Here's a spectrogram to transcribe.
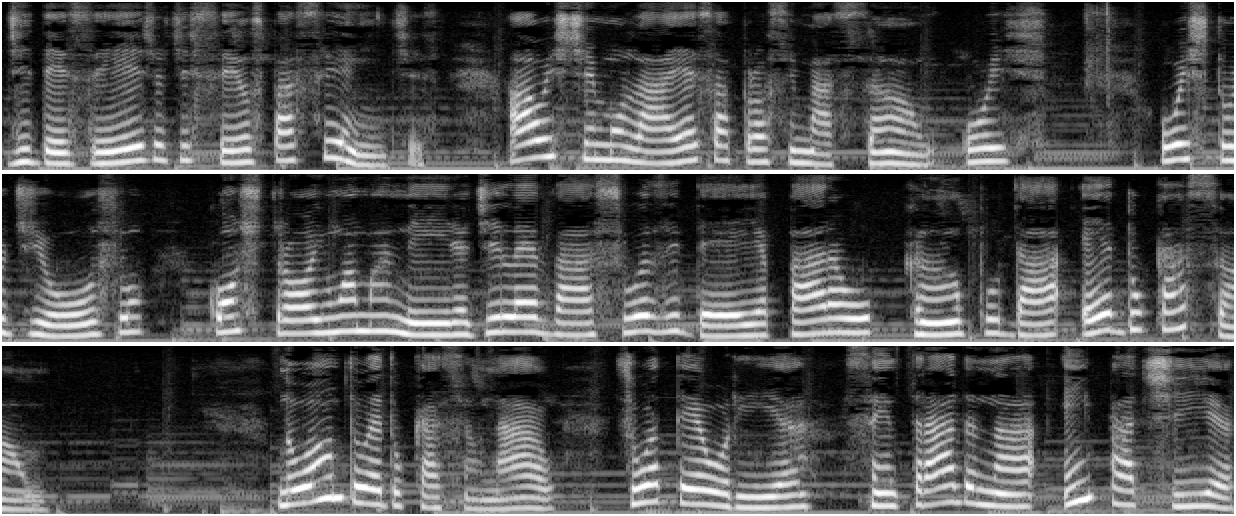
de desejo de seus pacientes Ao estimular essa aproximação, o estudioso constrói uma maneira de levar suas ideias para o campo da educação. No âmbito educacional, sua teoria, centrada na empatia,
